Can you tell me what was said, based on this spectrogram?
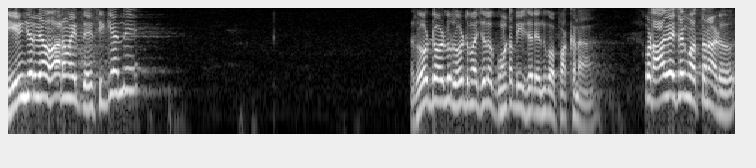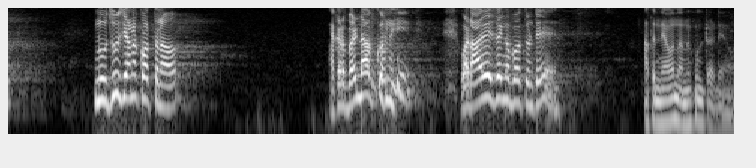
డేంజర్ వ్యవహారం అయితే సిగ్గేంది? రోడ్డు వాళ్ళు రోడ్డు మధ్యలో గుంట తీశారు ఎందుకో పక్కన. వాడు ఆవేశంగా వస్తున్నాడు. నువ్వు చూసి వెనక్కి వస్తున్నావు. అక్కడ బండి ఆపుకొని వాడు ఆవేశంగా పోతుంటే అతను ఏమని అనుకుంటాడేమో?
